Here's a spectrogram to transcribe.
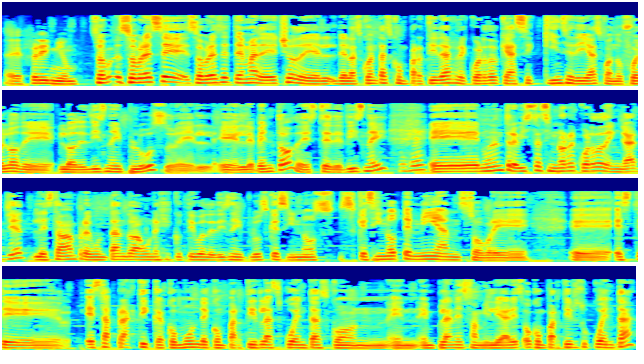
eh, freemium. sobre, ese, sobre ese tema, de hecho, de, de, las cuentas compartidas, recuerdo que hace 15 días, cuando fue lo de, lo de Disney Plus, el, el evento de este de Disney, eh, en una entrevista, si no recuerdo, de Engadget, le estaban preguntando a un ejecutivo de Disney Plus que si no, que si no temían sobre eh, este, esta práctica común de compartir las cuentas con, en, en planes familiares o compartir su cuenta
